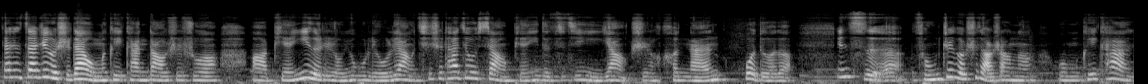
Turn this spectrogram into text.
但是在这个时代，我们可以看到是说啊，便宜的这种用户流量，其实它就像便宜的资金一样，是很难获得的。因此，从这个视角上呢，我们可以看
